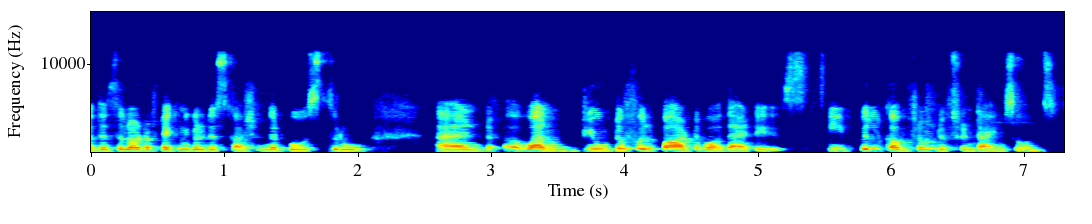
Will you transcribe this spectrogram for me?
Uh, there's a lot of technical discussion that goes through. And uh, one beautiful part about that is people come from different time zones.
